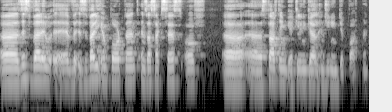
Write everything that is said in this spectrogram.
Uh, this very, uh, is very important in the success of uh, starting a clinical engineering department.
